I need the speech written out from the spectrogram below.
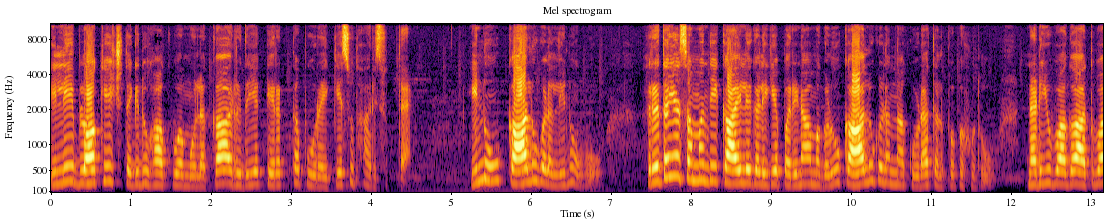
ಇಲ್ಲಿ ಬ್ಲಾಕೇಜ್ ತೆಗೆದುಹಾಕುವ ಮೂಲಕ ಹೃದಯಕ್ಕೆ ರಕ್ತ ಪೂರೈಕೆ ಸುಧಾರಿಸುತ್ತೆ. ಇನ್ನು ಕಾಲುಗಳಲ್ಲಿ ನೋವು. ಹೃದಯ ಸಂಬಂಧಿ ಕಾಯಿಲೆಗಳಿಗೆ ಪರಿಣಾಮಗಳು ಕಾಲುಗಳನ್ನು ಕೂಡ ತಲುಪಬಹುದು. ನಡೆಯುವಾಗ ಅಥವಾ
